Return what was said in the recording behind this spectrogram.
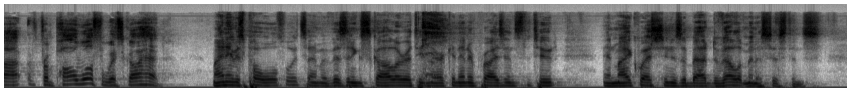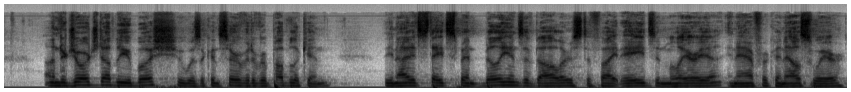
uh, from Paul Wolfowitz. Go ahead. My name is Paul Wolfowitz. I'm a visiting scholar at the American Enterprise Institute, and my question is about development assistance. Under George W. Bush, who was a conservative Republican, the United States spent billions of dollars to fight AIDS and malaria in Africa and elsewhere,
